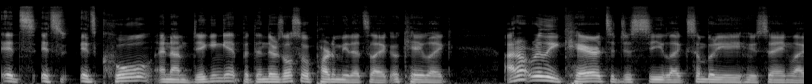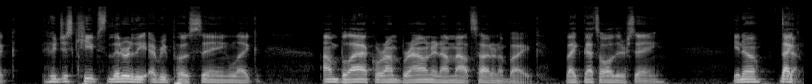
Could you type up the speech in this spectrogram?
it's it's it's cool and I'm digging it. But then there's also a part of me that's like, okay, like I don't really care to just see like somebody who's saying like who just keeps literally every post saying like I'm black or I'm brown and I'm outside on a bike. Like that's all they're saying. You know? Like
